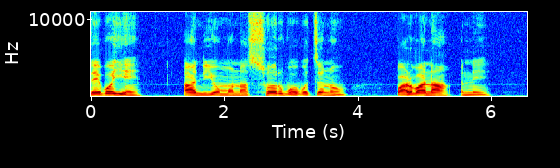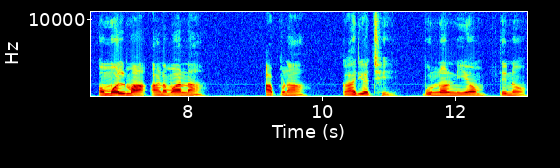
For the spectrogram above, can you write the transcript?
તેઓએ આ નિયમોના સર્વ વચનો પાળવાના અને અમલમાં આણવાના આપણા કાર્ય છે. પુનર્નિયમ તેનો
